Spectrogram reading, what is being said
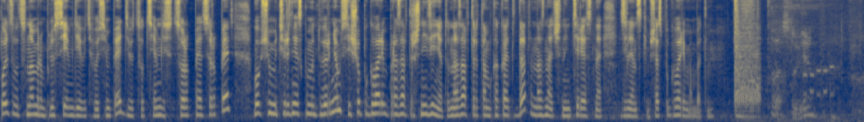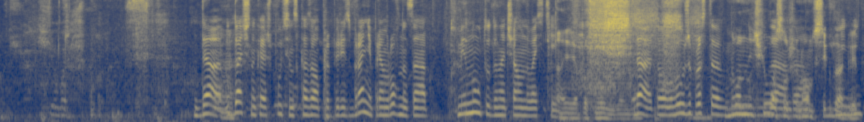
пользоваться номером плюс семь девять восемь пять девятьсот семьдесят сорок пять сорок пять. В общем, мы через несколько минут вернемся, еще поговорим про завтрашний день. А то на завтра там какая-то дата назначена интересная Зеленским. Сейчас поговорим об этом. Да, удачно, конечно, Путин сказал про переизбрание прям ровно за минуту до начала новостей. А я просто не увидел. Да, это вы уже просто... Ну, он ничего, Да, слушай, да. ну, он всегда Ни- говорит.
